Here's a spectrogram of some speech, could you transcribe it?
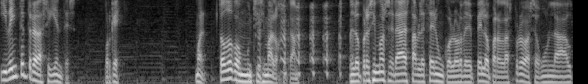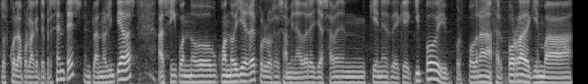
Y 20 entre las siguientes. ¿Por qué? Bueno, todo con muchísima lógica. Lo próximo será establecer un color de pelo para las pruebas según la autoescuela por la que te presentes, en plan Olimpiadas. Así cuando, cuando llegues, pues los examinadores ya saben quién es de qué equipo y pues podrán hacer porra de quién va,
